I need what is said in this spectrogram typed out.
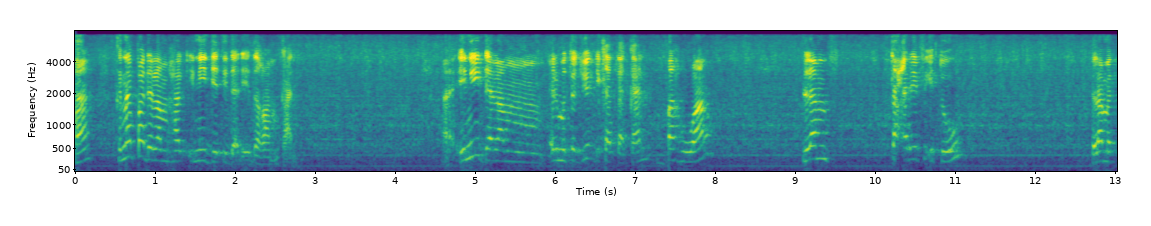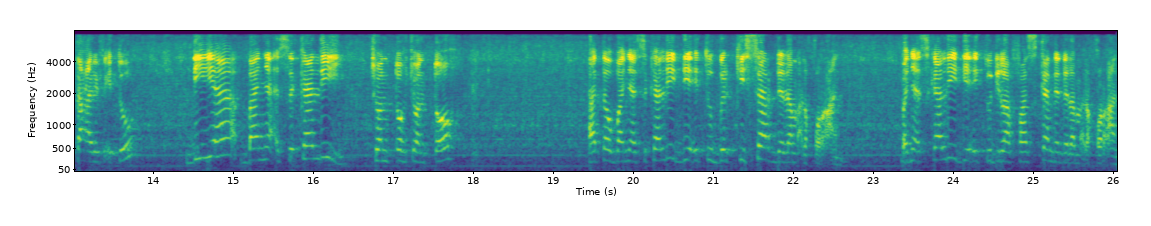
Ha? Kenapa dalam hal ini dia tidak diidghamkan? Ha, ini dalam ilmu tajwid dikatakan bahawa lam ta'rif itu lam ta'rif itu dia banyak sekali contoh-contoh atau banyak sekali dia itu berkisar dalam Al-Quran. Banyak sekali dia itu dilafazkan dalam Al-Quran.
